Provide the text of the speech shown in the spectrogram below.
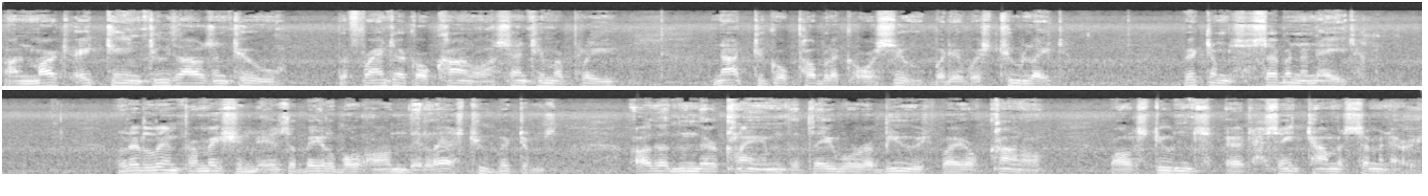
On March 18, 2002, the frantic O'Connell sent him a plea not to go public or sue, but it was too late. Victims 7 and 8. Little information is available on the last two victims, other than their claim that they were abused by O'Connell while students at St. Thomas Seminary.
